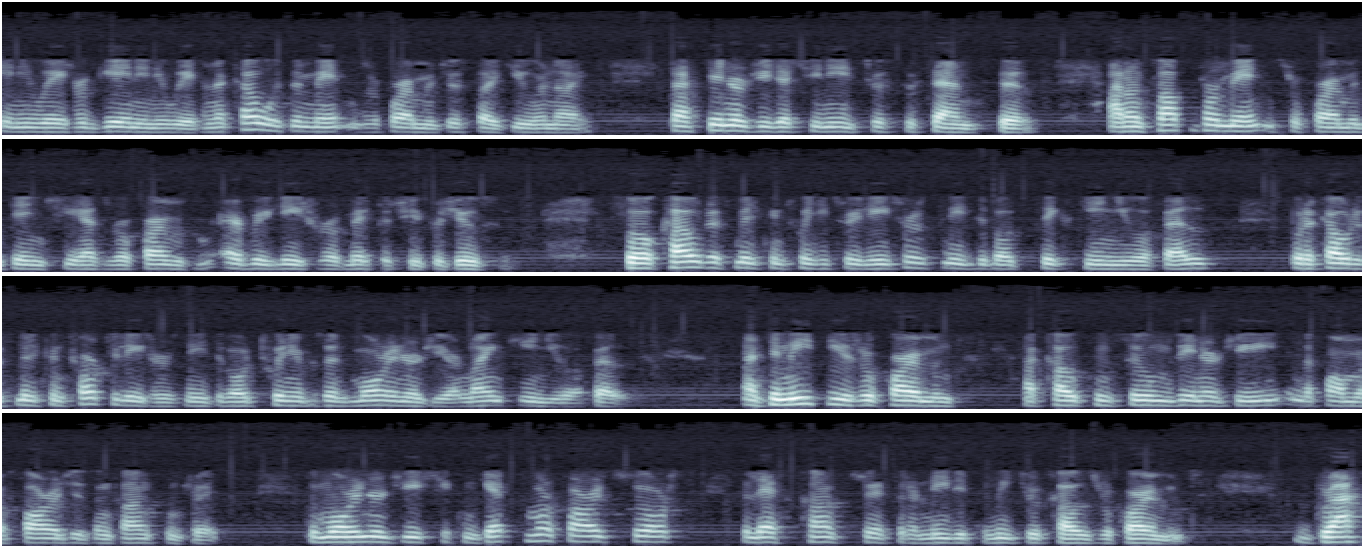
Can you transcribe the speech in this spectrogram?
any weight, or gain any weight. And a cow is a maintenance requirement just like you and I. That's energy that she needs just to stand still. And on top of her maintenance requirement, then she has a requirement from every litre of milk that she produces. So a cow that's milking 23 litres needs about 16 UFLs, but a cow that's milking 30 litres needs about 20% more energy, or 19 UFLs. And to meet these requirements, a cow consumes energy in the form of forages and concentrates. The more energy she can get from her forage source, the less concentrates that are needed to meet your cow's requirement. Grass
